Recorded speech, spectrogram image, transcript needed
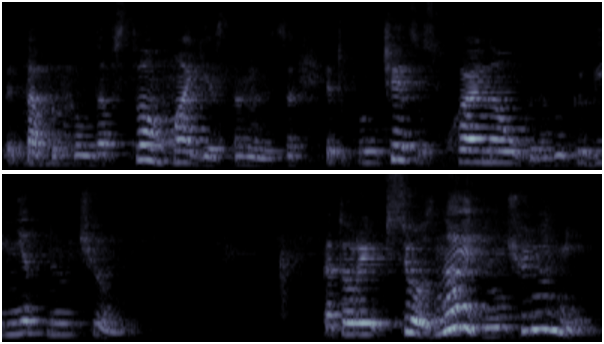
этапы колдовства, магия становится. Это получается сухая наука, такой кабинетный ученый, который все знает, но ничего не умеет.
